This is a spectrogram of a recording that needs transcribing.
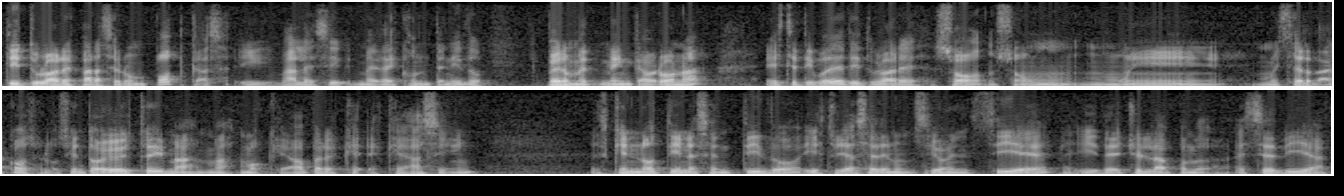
titulares para hacer un podcast. Y vale, sí, me dais contenido. Pero me, encabrona este tipo de titulares. Son, son muy, muy cerdacos. Lo siento, yo estoy más, más mosqueado, pero es que, es que es así. Es que no tiene sentido. Y esto ya se denunció en CIE. Y de hecho, cuando ese día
